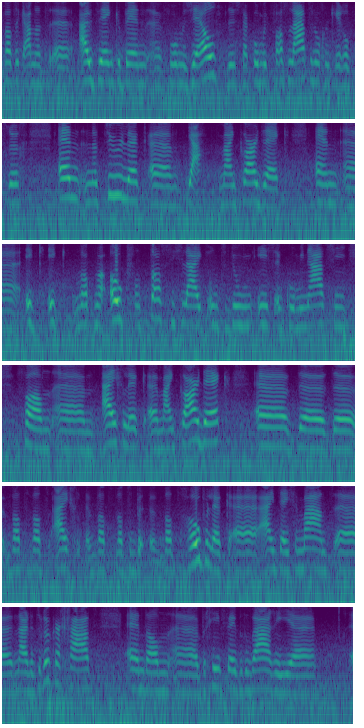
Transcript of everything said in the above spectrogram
wat ik aan het uh, uitdenken ben voor mezelf. Dus daar kom ik vast later nog een keer op terug. En natuurlijk, ehm, ja, mijn card deck. En ik, ik, wat me ook fantastisch lijkt om te doen, is een combinatie van ehm, eigenlijk mijn card deck. de, de, wat, wat, wat, wat, wat hopelijk eind deze maand naar de drukker gaat. En dan begin februari uh,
